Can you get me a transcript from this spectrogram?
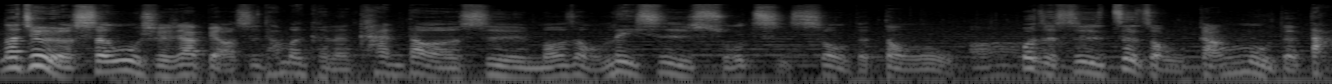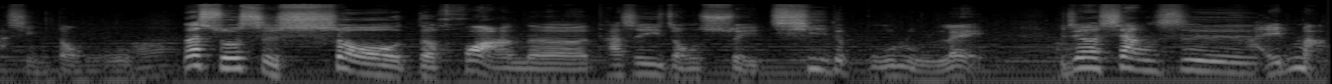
那就有生物学家表示，他们可能看到的是某种类似锁齿兽的动物，或者是这种纲目的大型动物。那锁齿兽的话呢，它是一种水栖的哺乳类。比较像是海马，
